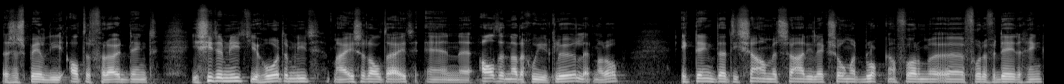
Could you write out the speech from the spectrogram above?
Dat is een speler die altijd vooruit denkt. Je ziet hem niet, je hoort hem niet, maar hij is er altijd. En altijd naar de goede kleur, let maar op. Ik denk dat hij samen met Sadilek zomaar het blok kan vormen eh, voor de verdediging.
